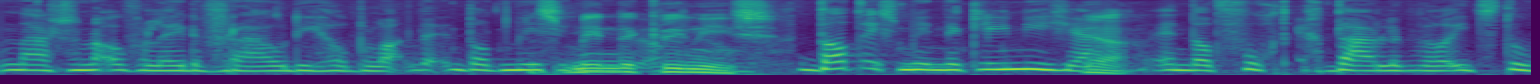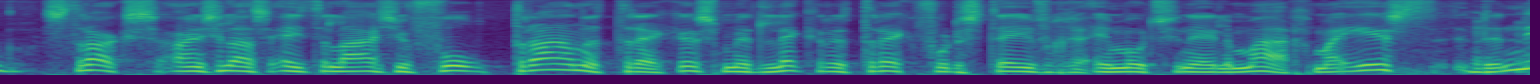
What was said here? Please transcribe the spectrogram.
naar zijn overleden vrouw. Die heel belangrijk Dat mis ik Minder nu ook wel. klinisch. Dat is minder klinisch, ja. Ja. En dat voegt echt duidelijk wel iets toe. Straks Angela's etalage vol tranentrekkers met lekkere trek voor de stevige emotionele maag. Maar eerst de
